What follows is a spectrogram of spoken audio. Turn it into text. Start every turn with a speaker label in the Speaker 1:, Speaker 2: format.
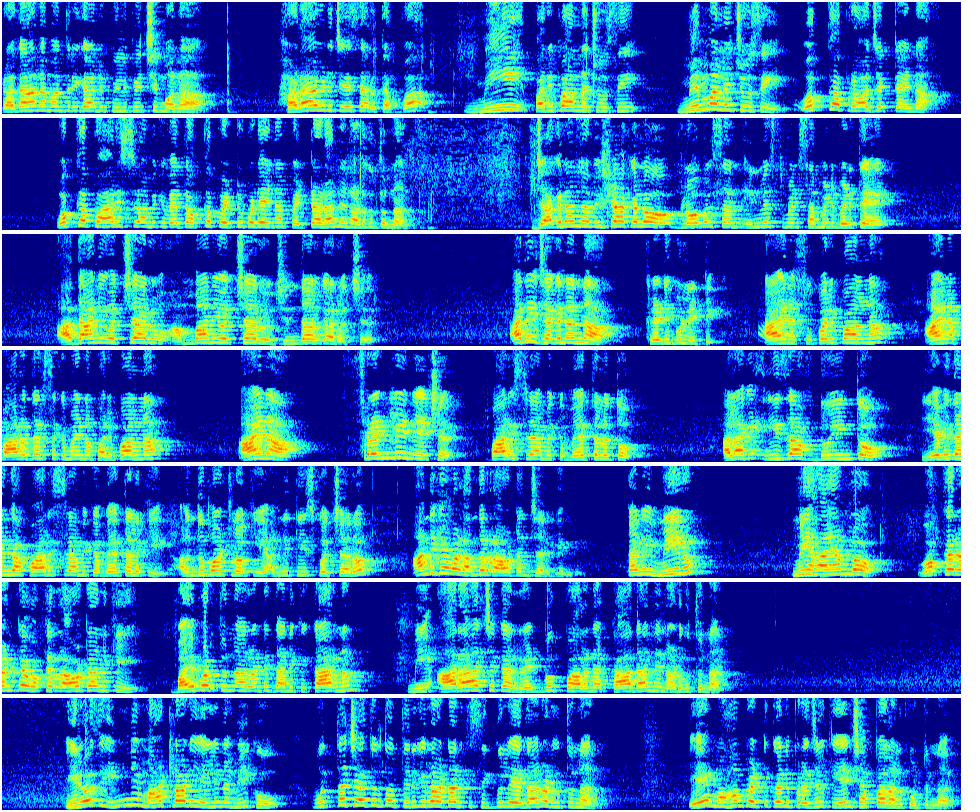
Speaker 1: ప్రధానమంత్రి గారిని పిలిపించి మొన్న హడావిడి చేశారు తప్ప మీ పరిపాలన చూసి మిమ్మల్ని చూసి ఒక్క ప్రాజెక్ట్ అయినా ఒక్క పారిశ్రామికవేత్త ఒక్క పెట్టుబడి అయినా పెట్టాడని నేను అడుగుతున్నాను. జగనన్న విశాఖలో గ్లోబల్ సన్ ఇన్వెస్ట్మెంట్ సమ్మిట్ పెడితే అదాని వచ్చారు అంబానీ వచ్చారు జిందాల్ గారు వచ్చారు. అది జగనన్న క్రెడిబిలిటీ ఆయన సుపరిపాలన ఆయన పారదర్శకమైన పరిపాలన ఆయన ఫ్రెండ్లీ నేచర్ పారిశ్రామికవేత్తలతో అలాగే ఈజ్ ఆఫ్ డూయింగ్తో ఏ విధంగా పారిశ్రామికవేత్తలకి అందుబాటులోకి అన్ని తీసుకొచ్చారో అందుకే వాళ్ళందరూ రావటం జరిగింది. కానీ మీరు మీ హయాంలో ఒక్కరంటే ఒక్కరు రావటానికి భయపడుతున్నారు అంటే దానికి కారణం మీ అరాచక రెడ్ బుక్ పాలన కాదా అని నేను అడుగుతున్నాను. ఈరోజు ఇన్ని మాట్లాడి వెళ్ళిన మీకు ఉత్త చేతులతో తిరిగి రావడానికి సిగ్గు లేదా అని అడుగుతున్నాను. ఏ మొహం పెట్టుకొని ప్రజలకు ఏం చెప్పాలనుకుంటున్నారు?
